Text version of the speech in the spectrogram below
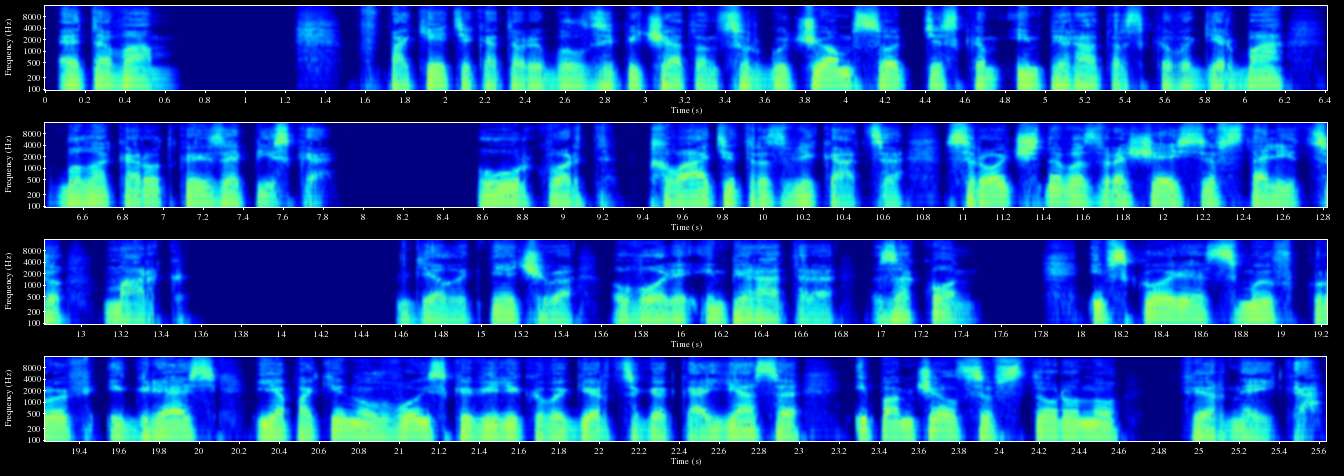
«Это вам». В пакете, который был запечатан сургучом с оттиском императорского герба, была короткая записка. «Урквард, хватит развлекаться. Срочно возвращайся в столицу, Марк. Делать нечего, воля императора, закон. И вскоре, смыв кровь и грязь, я покинул войско великого герцога Каяса и помчался в сторону Фернейка.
